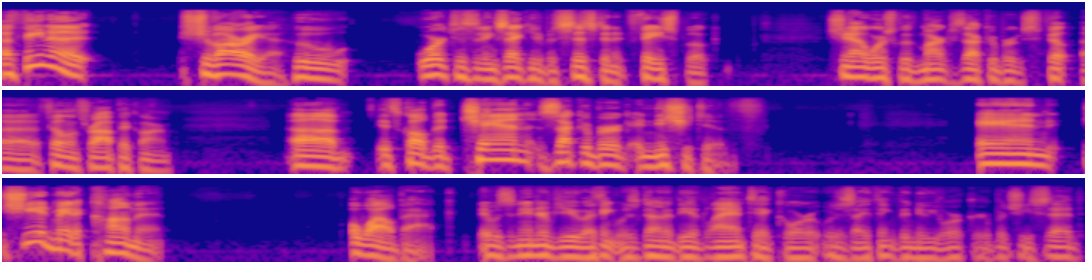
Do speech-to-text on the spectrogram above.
Athena Chavarria, who worked as an executive assistant at Facebook, she now works with Mark Zuckerberg's phil- uh, philanthropic arm. Uh, it's called the Chan Zuckerberg Initiative. And she had made a comment a while back. It was an interview, I think it was done at The Atlantic or it was, I think, The New Yorker. But she said,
